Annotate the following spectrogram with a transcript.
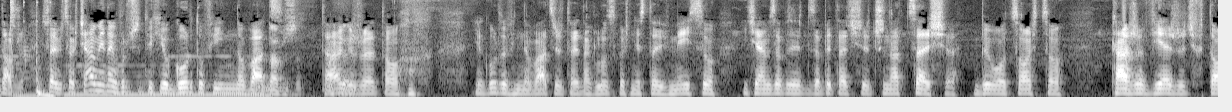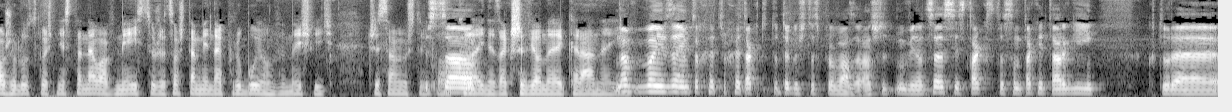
Dobrze. Słuchaj, co chciałem jednak wrócić do tych jogurtów i innowacji. Dobrze. Tak, okay. że to jogurtów i innowacji, że to jednak ludzkość nie stoi w miejscu i chciałem zapytać, zapytać czy na CESie było coś, co każe wierzyć w to, że ludzkość nie stanęła w miejscu, że coś tam jednak próbują wymyślić, czy są już tylko kolejne zakrzywione ekrany. I... No moim zdaniem trochę, trochę tak do tego się to sprowadza. Znaczy, mówię, no CES jest tak, to są takie targi, które,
